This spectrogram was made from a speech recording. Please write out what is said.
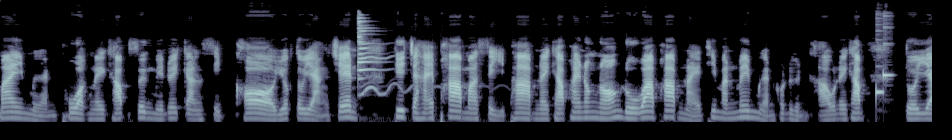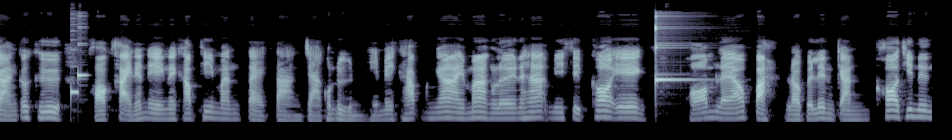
ไม่เหมือนพวกนะครับ ซึ่งมีด้วยกัน 10 ข้อยกตัวอย่างเช่นที่จะให้ภาพมา 4 ภาพนะครับ ให้น้องๆดูว่าภาพไหนที่มันไม่เหมือนคนอื่นเขานะครับ ตัวอย่างก็คือขอไข่นั่นเองนะครับที่มันแตกต่างจากคนอื่นเห็นไหมครับ ง่ายมากเลยนะฮะมี 10 ข้อเอง พร้อมแล้วปะเราไปเล่นกันข้อที่หนึ่ง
